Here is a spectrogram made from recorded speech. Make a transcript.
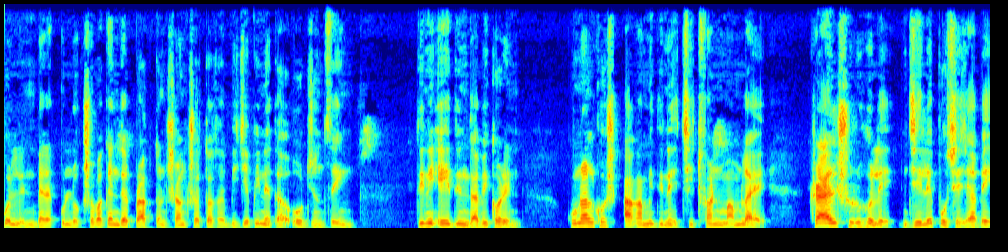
করলেন ব্যারাকপুর লোকসভা কেন্দ্রের প্রাক্তন সাংসদ তথা বিজেপি নেতা অর্জুন সিং। তিনি এই দিন দাবি করেন কুণাল ঘোষ আগামী দিনে চিটফান্ড মামলায় ট্রায়াল শুরু হলে জেলে পৌঁছে যাবে।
